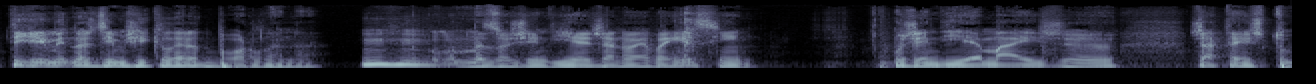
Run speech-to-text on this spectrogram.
antigamente nós dizíamos que aquilo era de Borla, não é? Uhum. mas hoje em dia já não é bem assim. Hoje em dia é mais. eh, Já tens um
